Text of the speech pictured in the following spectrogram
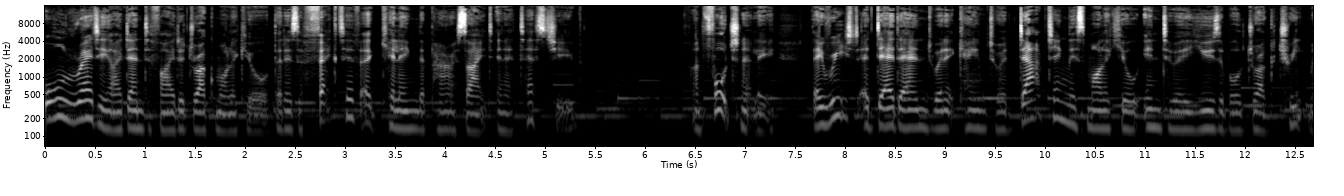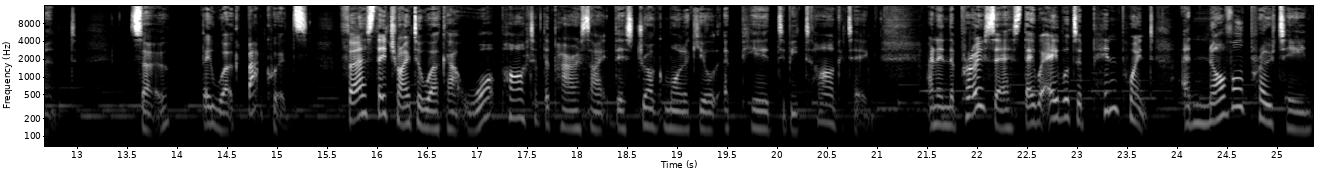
already identified a drug molecule that is effective at killing the parasite in a test tube. Unfortunately, they reached a dead end when it came to adapting this molecule into a usable drug treatment. So, they worked backwards. First, they tried to work out what part of the parasite this drug molecule appeared to be targeting. And in the process, they were able to pinpoint a novel protein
